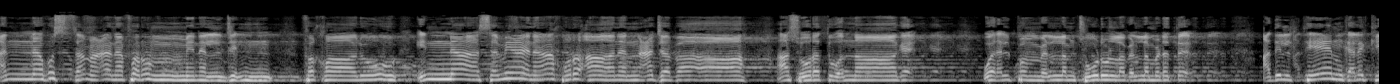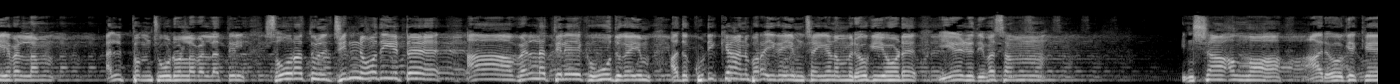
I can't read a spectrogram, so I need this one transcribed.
أنه استمع نفر من الجن فقالوا إنا سمعنا قرآنا عجبا ആ സൂറത്ത് ഒന്നാകെ ഒരൽപ്പം വെള്ളം ചൂടുള്ള വെള്ളമെടുത്ത് അതിൽ തേൻ കലക്കിയ വെള്ളം അല്പം ചൂടുള്ള വെള്ളത്തിൽ സൂറത്തുൽ ജിന്നോതിയിട്ട് ആ വെള്ളത്തിലേക്ക് ഊതുകയും അത് കുടിക്കാൻ പറയുകയും ചെയ്യണം രോഗിയോട് ഏഴ് ദിവസം. ഇൻഷാ അള്ളാ ആ രോഗിക്ക്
